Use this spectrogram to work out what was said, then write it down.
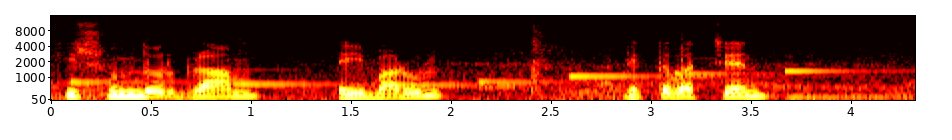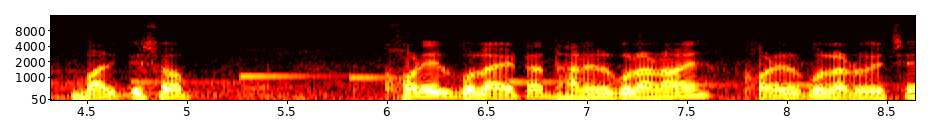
কি সুন্দর গ্রাম এই বারুল। দেখতে পাচ্ছেন, বাড়িতে সব খড়ের গোলা এটা, ধানের গোলা নয়, খড়ের গোলা রয়েছে।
